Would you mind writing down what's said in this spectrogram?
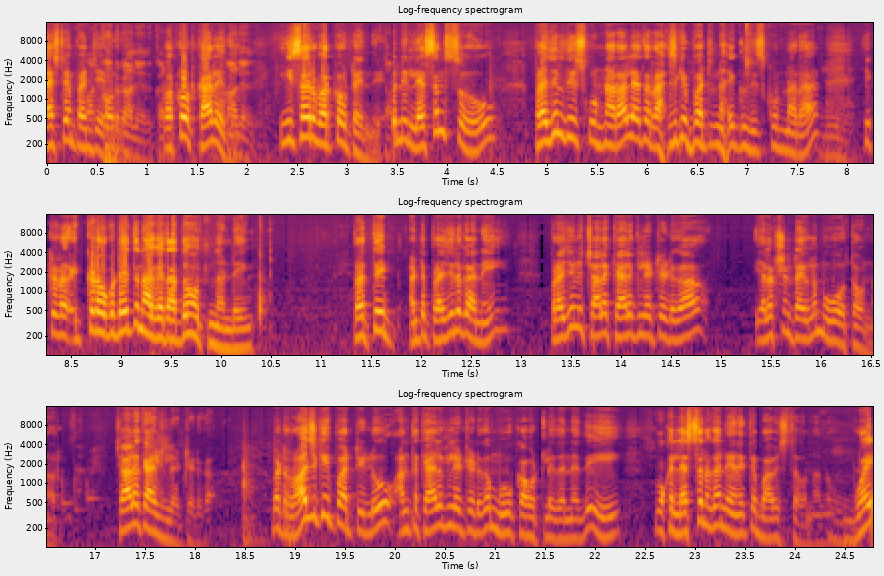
లాస్ట్ టైం పనిచేయలేదు. వర్కౌట్ కాలేదు. ఈసారి వర్కౌట్ అయింది. కొన్ని లెసన్స్ ప్రజలు తీసుకుంటున్నారా లేదా రాజకీయ పార్టీ నాయకులు తీసుకుంటున్నారా? ఇక్కడ ఇక్కడ ఒకటైతే నాకైతే అర్థమవుతుందండి. ప్రతి అంటే ప్రజలు కానీ ప్రజలు చాలా క్యాలిక్యులేటెడ్గా ఎలక్షన్ టైంలో మూవ్ అవుతూ ఉన్నారు. చాలా క్యాలిక్యులేటెడ్గా బట్ రాజకీయ పార్టీలు అంత క్యాలిక్యులేటెడ్గా మూవ్ కావట్లేదు అనేది ఒక లెసన్గా నేనైతే భావిస్తూ ఉన్నాను. Why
